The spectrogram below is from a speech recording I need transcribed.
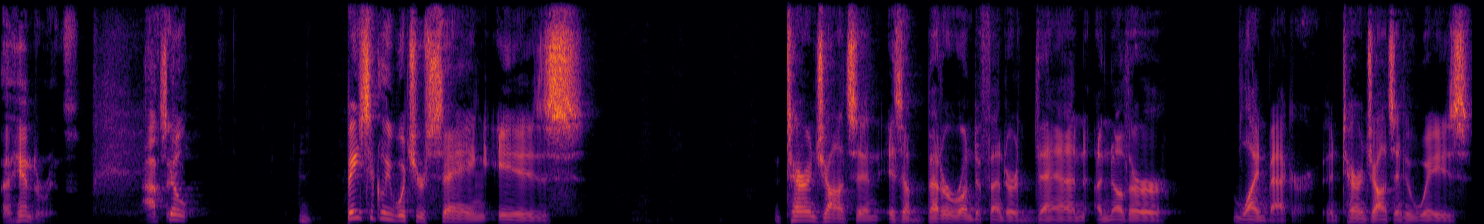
a hindrance. I think. So basically, what you're saying is. Taron Johnson is a better run defender than another linebacker, and Taron Johnson, who weighs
